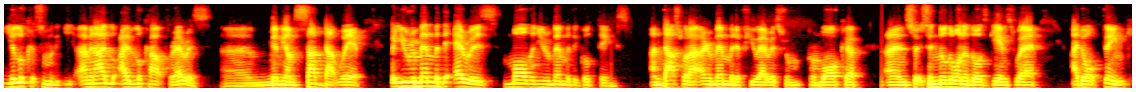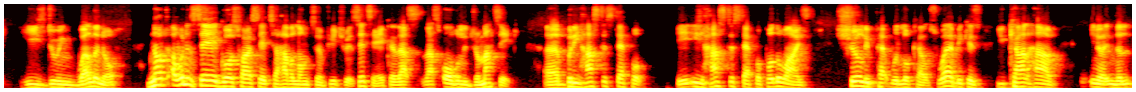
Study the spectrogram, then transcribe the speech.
you look at some of the. I mean, I, I look out for errors. Um, maybe I'm sad that way, but you remember the errors more than you remember the good things, and that's what I, I remembered a few errors from from Walker, and so it's another one of those games where I don't think he's doing well enough not I wouldn't say it goes far as say to have a long term future at City because that's that's overly dramatic. Uh, but he has to step up. He, he, has to step up. Otherwise, surely Pep would look elsewhere because you can't have you know in the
